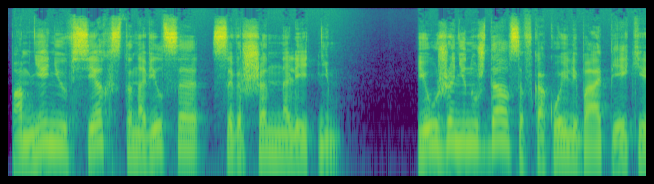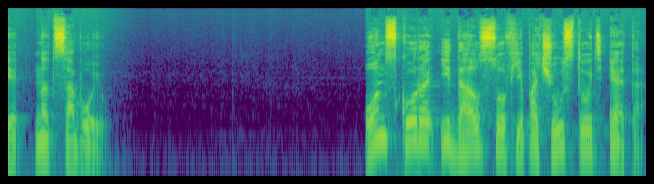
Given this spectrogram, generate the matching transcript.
по мнению всех, становился совершеннолетним и уже не нуждался в какой-либо опеке над собою. Он скоро и дал Софье почувствовать это.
